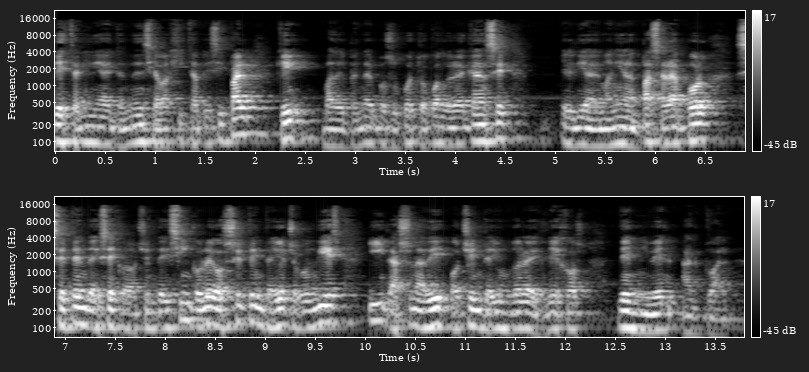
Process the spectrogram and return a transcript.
de esta línea de tendencia bajista principal que va a depender por supuesto cuando le alcance. El día de mañana pasará por 76,85, luego 78,10 y la zona de 81 dólares lejos del nivel actual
